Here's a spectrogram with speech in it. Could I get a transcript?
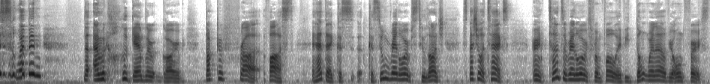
This is a weapon? The amicable gambler garb. Dr. Fra- Faust. It had that cons- consume red orbs to launch special attacks. Earn tons of red orbs from foe if you don't run out of your own first.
